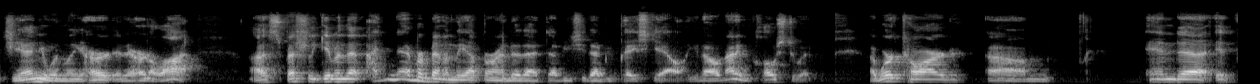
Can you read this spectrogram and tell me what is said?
genuinely hurt, and it hurt a lot. Especially given that I'd never been on the upper end of that WCW pay scale. You know, not even close to it. I worked hard, um, and uh, it,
